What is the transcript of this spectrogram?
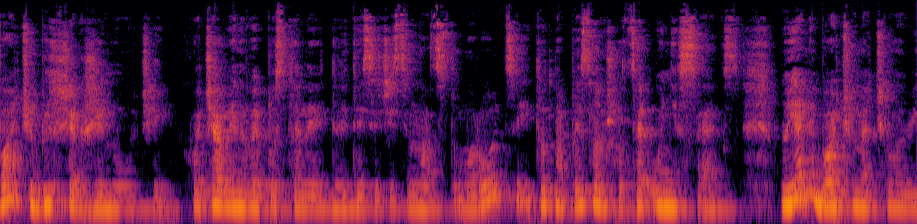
Бачу більше як жіночий, хоча він випустений в 2017 році, і тут написано, що це унісекс. Ну я не бачу на чоловіка.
